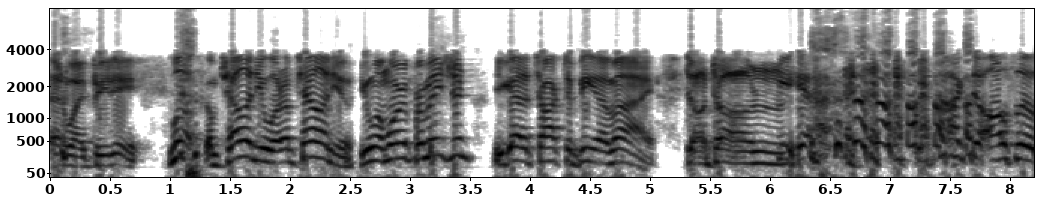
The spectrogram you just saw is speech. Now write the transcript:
at NYPD. Look, I'm telling you what I'm telling you. You want more information? You got to talk to BMI. Dun dun. Yeah. we talked to also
